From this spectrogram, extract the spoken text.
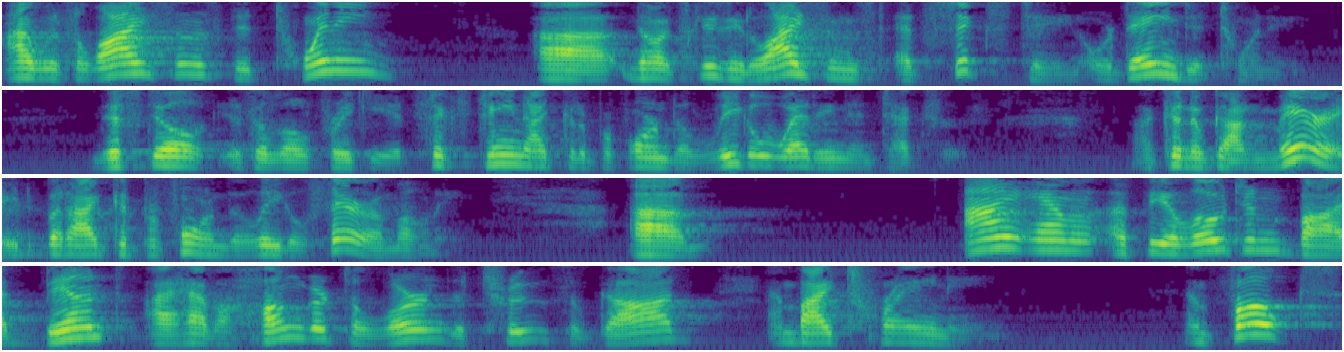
I was licensed at 20. Uh, no, excuse me, licensed at 16, ordained at 20. This still is a little freaky. At 16, I could have performed a legal wedding in Texas. I couldn't have gotten married, but I could perform the legal ceremony. Uh, I am a theologian by bent. I have a hunger to learn the truths of God and by training. And folks,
